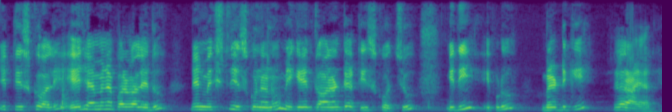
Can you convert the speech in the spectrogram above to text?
ఇది తీసుకోవాలి. ఏ జామ్ అయినా పర్వాలేదు. నేను మిక్స్ తీసుకున్నాను. మీకు ఏది కావాలంటే అది తీసుకోవచ్చు. ఇది ఇప్పుడు బ్రెడ్కి ఇలా రాయాలి.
